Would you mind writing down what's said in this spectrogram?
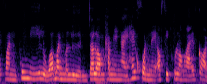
ฟ์วันพรุ่งนี้หรือว่ามันมะลืนจะลองทำยังไงให้คนในออฟฟิศคุณลองไลฟ์ก่อน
